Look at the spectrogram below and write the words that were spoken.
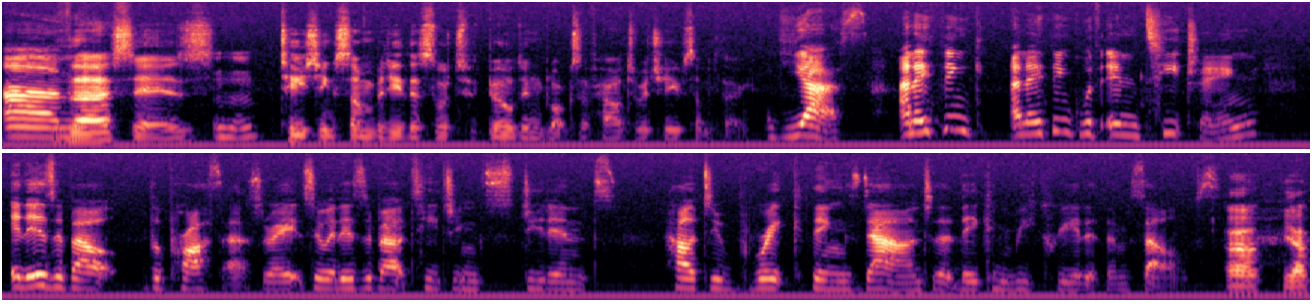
Um, versus mhm. teaching somebody the sort of building blocks of how to achieve something. Yes. And I think and I think within teaching, it is about the process, right? So it is about teaching students how to break things down so that they can recreate it themselves. Uh yeah.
